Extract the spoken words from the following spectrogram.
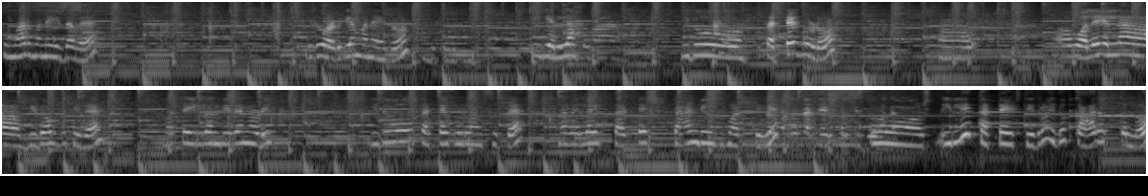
ಸುಮಾರು ಮನೆ ಇದ್ದಾವೆ ಇದು ಅಡುಗೆ ಮನೆ ಇದು. ಈಗೆಲ್ಲ ಇದು ತಟ್ಟೆಗೂಡು. ಒಲೆ ಎಲ್ಲ ಬಿದೋಗ್ಬಿಟ್ಟಿದೆ. ಮತ್ತು ಇಲ್ಲೊಂದಿದೆ ನೋಡಿ. ಇದು ತಟ್ಟೆಗಳು ಅನ್ಸುತ್ತೆ. ನಾವೆಲ್ಲ ಈಗ ತಟ್ಟೆ ಸ್ಟ್ಯಾಂಡ್ ಯೂಸ್ ಮಾಡ್ತೀವಿ. ಇಲ್ಲಿ ತಟ್ಟೆ ಇಡ್ತಿದ್ರು. ಇದು ಖಾರದ ಕಲ್ಲು.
